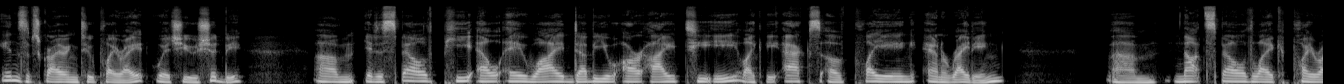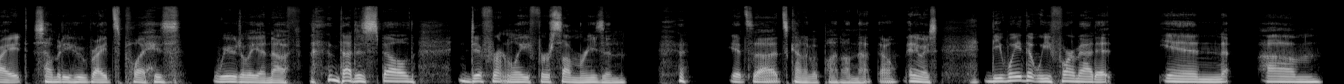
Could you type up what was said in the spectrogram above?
in subscribing to Playwrite, which you should be, um, it is spelled P L A Y W R I T E, like the acts of playing and writing. Um, not spelled like playwright, somebody who writes plays, weirdly enough. that is spelled differently for some reason. it's uh, it's kind of a pun on that though. Anyways, the way that we format it in um,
